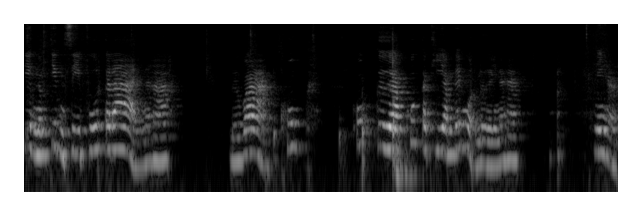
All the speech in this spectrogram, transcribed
จิ้มน้ำจิ้มซีฟู้ดก็ได้นะคะ หรือว่าคลุกคลุกเกลือคลุกกระเทียมได้หมดเลยนะคะ นี่ค่ะ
